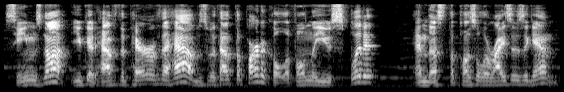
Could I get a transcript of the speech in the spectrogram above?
Seems not. You could have the pair of the halves without the particle if only you split it, and thus the puzzle arises again.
